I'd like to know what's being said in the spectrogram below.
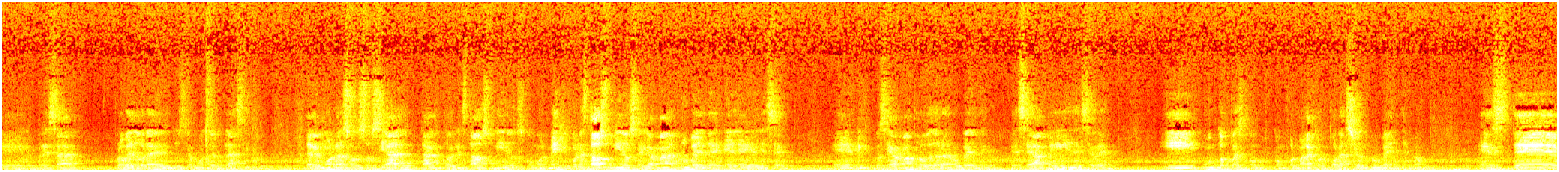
eh, empresa proveedora de la industria mundial del plástico. Tenemos razón social tanto en Estados Unidos como en México. En Estados Unidos se llama Rubelde LLC. En México se llama Proveedora Rubelde SAPIDCB. Y juntos pues con, conforma la corporación Rubelde, ¿no? Este,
